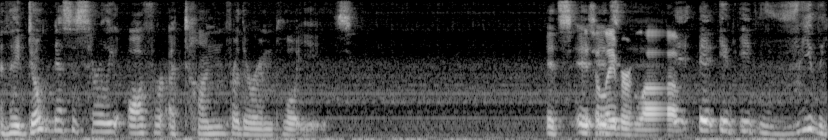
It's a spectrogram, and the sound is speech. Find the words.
and they don't necessarily offer a ton for their employees it's it- It's a labor of love. it, it, it, really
